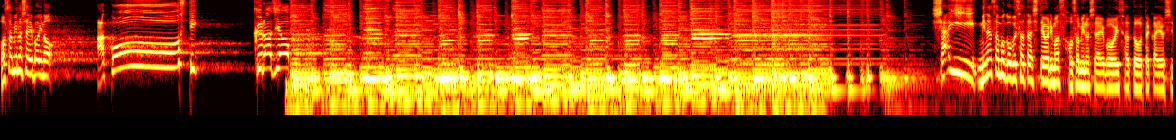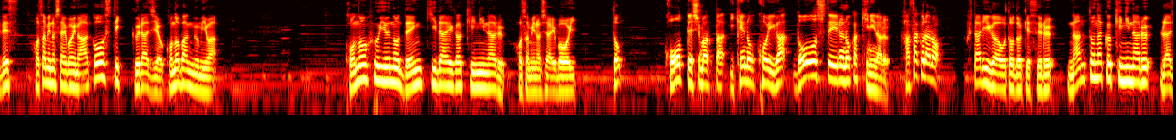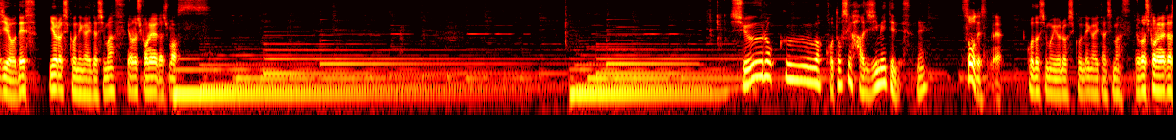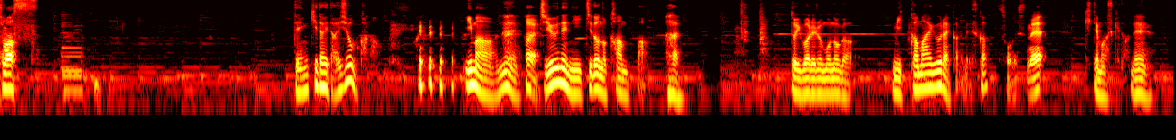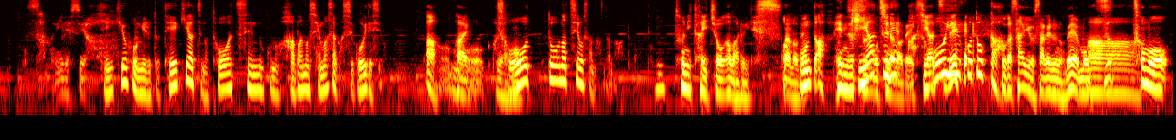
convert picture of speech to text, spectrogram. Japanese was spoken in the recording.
細身のシャイボーイのアコースティックラジオシャイ皆様ご無沙汰しております。細身のシャイボーイ佐藤孝義です。細身のシャイボーイのアコースティックラジオ。この番組は、この冬の電気代が気になる細身のシャイボーイと、凍ってしまった池の鯉がどうしているのか気になる笠倉の二人がお届けするなんとなく気になるラジオです。よろしくお願いいたします。よろしくお願いいたします収録は今年初めてですね。そうですね今年もよろしくお願いいたします。よろしくお願いいたします電気代大丈夫かな？今ね、はい。10年に一度の寒波はい。と言われるものが3日前ぐらいからですか？そうですね。来てますけどね。寒いですよ。天気予報を見ると低気圧の等圧線のこの幅の狭さがすごいですよ。あもうはい相当な強さなんだな。と。本当に体調が悪いです。なので本当？あ偏頭痛気持ちなのであ気圧でそういうことか。僕。が左右されるのでもうずっともう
